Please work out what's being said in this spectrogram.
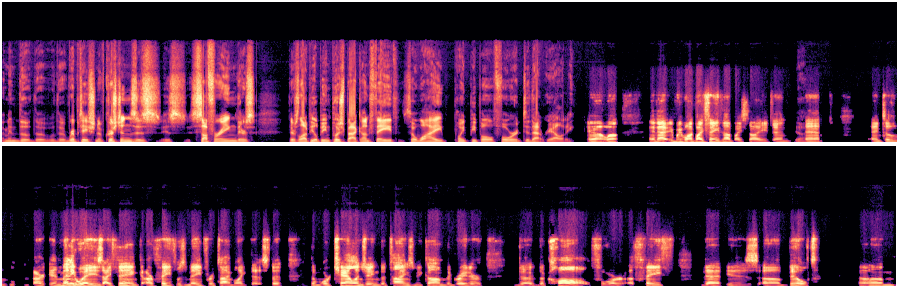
I mean, the, the the reputation of Christians is is suffering. There's there's a lot of people being pushed back on faith. So why point people forward to that reality? Yeah, well, and that, we walk by faith, not by sight, and yeah. and and to our, in many ways, I think our faith was made for a time like this. That the more challenging the times become, the greater the the call for a faith that is uh, built um,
